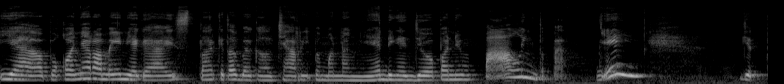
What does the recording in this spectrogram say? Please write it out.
Ya, pokoknya ramein ya guys. Ntar kita bakal cari pemenangnya dengan jawaban yang paling tepat. Yeay! Gitu.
